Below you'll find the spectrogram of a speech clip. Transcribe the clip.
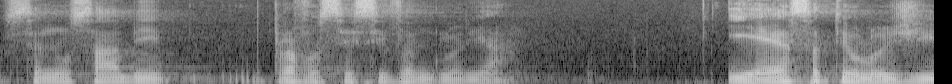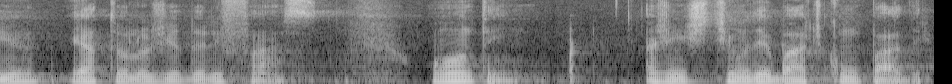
você não sabe para você se vangloriar. E essa teologia é a teologia do Elifaz. Ontem a gente tinha um debate com o padre.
